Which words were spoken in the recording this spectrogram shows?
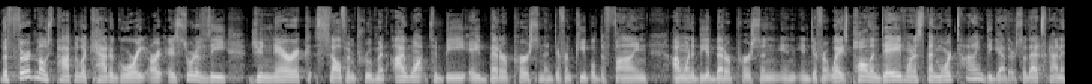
The third most popular category are, is sort of the generic self improvement. I want to be a better person, and different people define I want to be a better person in, in different ways. Paul and Dave want to spend more time together, so that's kind of,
